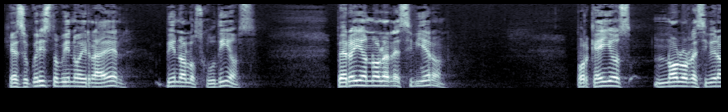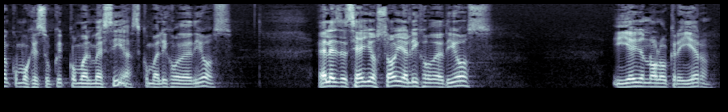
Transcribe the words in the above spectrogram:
Jesucristo vino a Israel, vino a los judíos, pero ellos no le recibieron, porque ellos no lo recibieron como, como el Mesías, como el Hijo de Dios. Él les decía, yo soy el Hijo de Dios, y ellos no lo creyeron.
